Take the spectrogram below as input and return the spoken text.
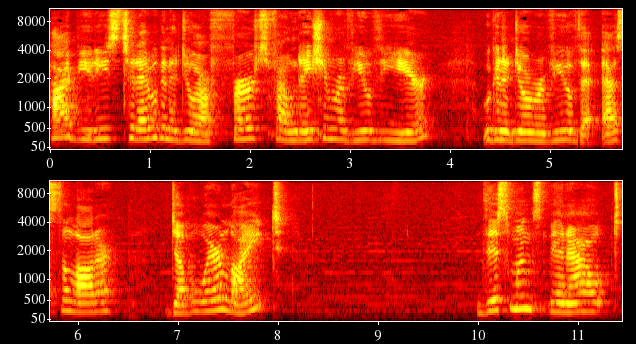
Hi beauties, today we're going to do our first foundation review of the year. We're going to do a review of the Estee Lauder Double Wear Light. This one's been out,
